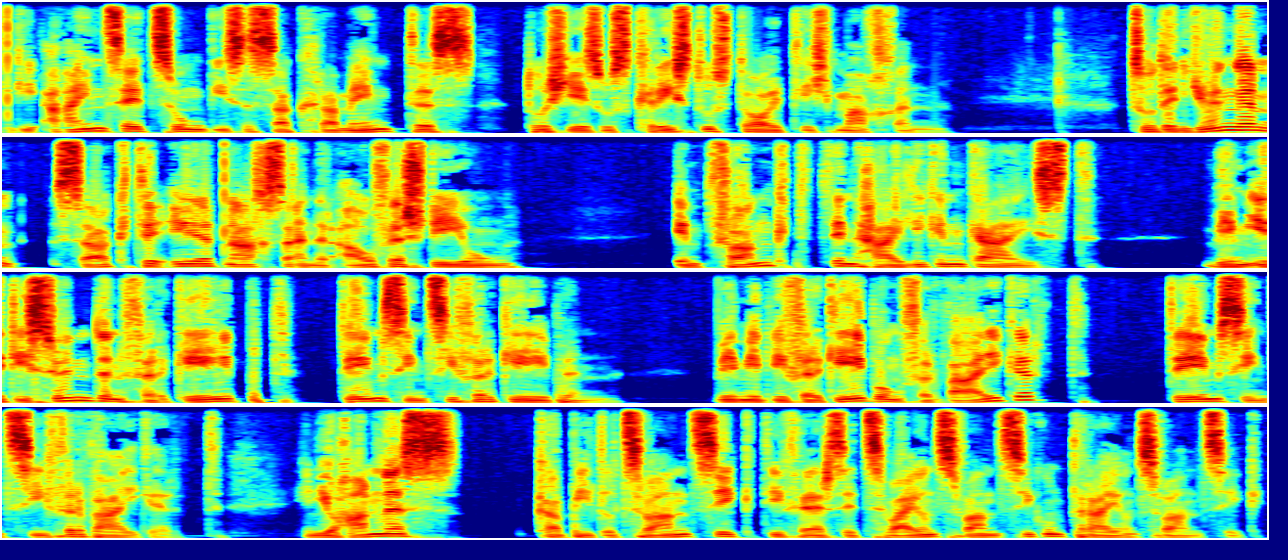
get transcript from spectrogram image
die die Einsetzung dieses Sakramentes durch Jesus Christus deutlich machen. Zu den Jüngern sagte er nach seiner Auferstehung, Empfangt den Heiligen Geist. Wem ihr die Sünden vergebt, dem sind sie vergeben. Wem ihr die Vergebung verweigert, dem sind sie verweigert. In Johannes Kapitel 20, die Verse 22 und 23.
